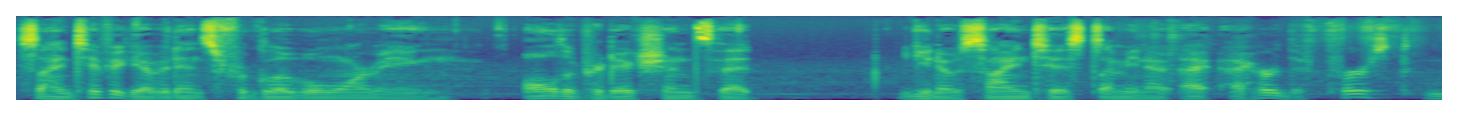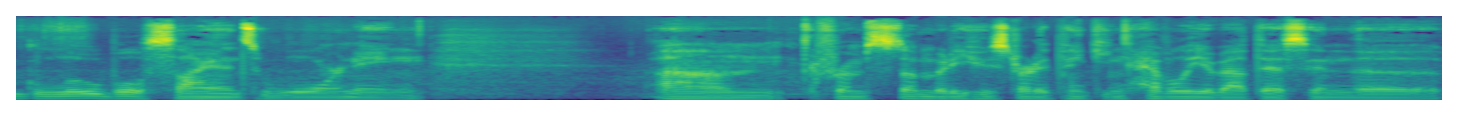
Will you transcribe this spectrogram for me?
scientific evidence for global warming, all the predictions that you know scientists i mean i, I heard the first global science warning um, from somebody who started thinking heavily about this in the,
